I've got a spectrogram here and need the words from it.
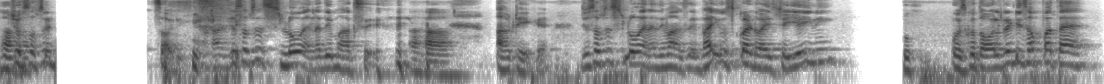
हाँ। जो सबसे सॉरी हाँ जो सबसे स्लो है ना दिमाग से। हाँ। हाँ ठीक है जो सबसे स्लो है ना दिमाग से भाई उसको एडवाइस चाहिए ही नहीं। उसको तो ऑलरेडी सब पता है।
